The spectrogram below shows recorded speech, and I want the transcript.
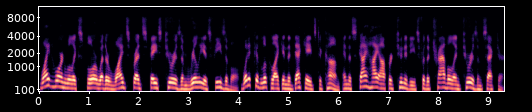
Whitehorn will explore whether widespread space tourism really is feasible, what it could look like in the decades to come, and the sky-high opportunities for the travel and tourism sector.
